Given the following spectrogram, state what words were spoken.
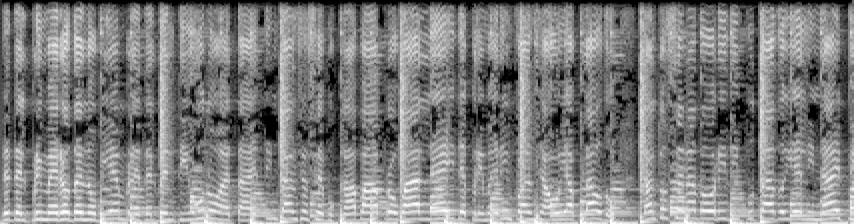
Desde el primero de noviembre del 21 hasta esta instancia se buscaba aprobar ley de primera infancia. Hoy aplaudo tanto senador y diputado y el INAIPI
